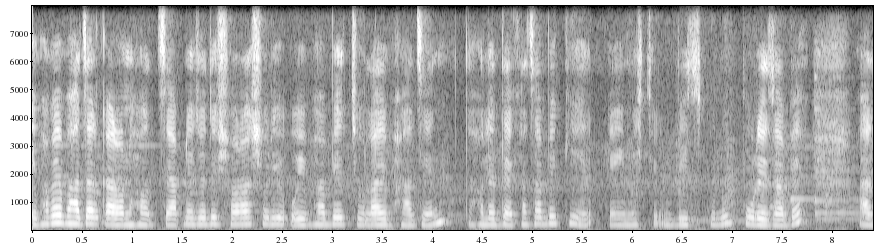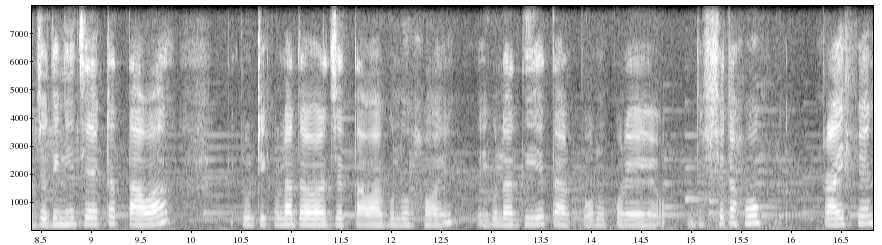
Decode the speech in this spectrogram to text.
এভাবে ভাজার কারণ হচ্ছে, আপনি যদি সরাসরি ওইভাবে চুলায় ভাজেন, তাহলে দেখা যাবে কি, এই মিষ্টি বীজগুলো পুড়ে যাবে। আর যদি নিচে একটা তাওয়া, রুটি কোলা দেওয়ার যে তাওয়াগুলো হয়, এগুলা দিয়ে তারপর উপরে, সেটা হোক প্রাইফেন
